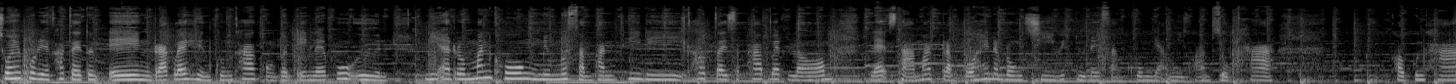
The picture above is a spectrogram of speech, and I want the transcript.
ช่วยให้ผู้เรียนเข้าใจตนเอง รักและเห็นคุณค่าของตนเองและผู้อื่น มีอารมณ์มั่นคง มีมนุษยสัมพันธ์ที่ดี เข้าใจสภาพแวดล้อม และสามารถปรับตัวให้ดำรงชีวิตอยู่ในสังคมอย่างมีความสุขค่ะ ขอบคุณค่ะ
